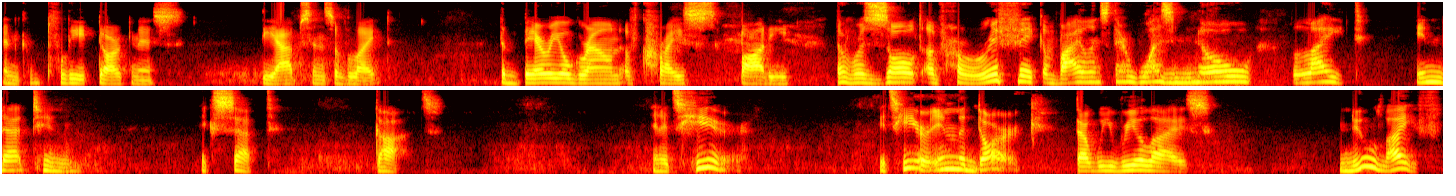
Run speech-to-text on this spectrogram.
and complete darkness, the absence of light, the burial ground of Christ's body, the result of horrific violence. There was no light in that tomb except God's. And it's here, it's here in the dark that we realize new life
